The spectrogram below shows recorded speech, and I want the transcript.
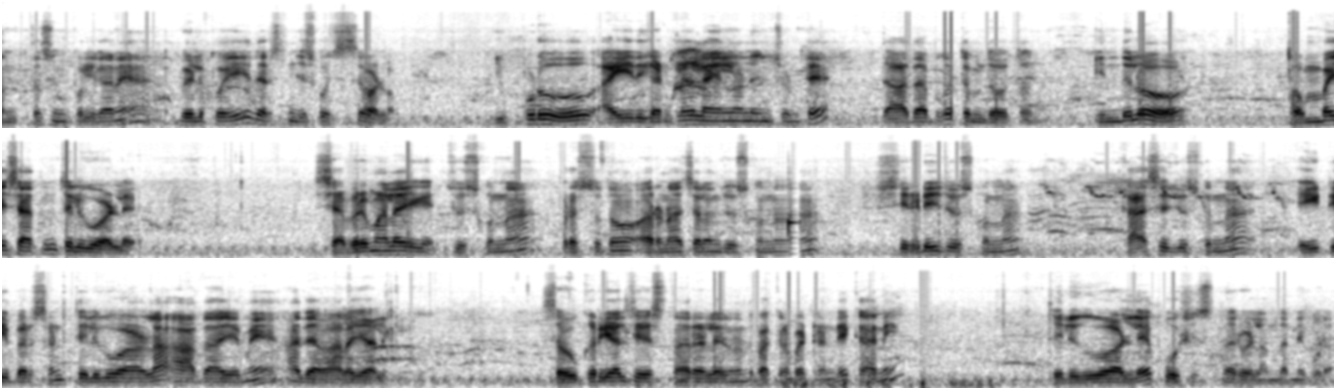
అంత సింపుల్గానే వెళ్ళిపోయి దర్శనం చేసుకొచ్చేసేవాళ్ళం. ఇప్పుడు ఐదు గంటల లైన్లో నించుంటే దాదాపుగా తొమ్మిది అవుతుంది ఇందులో తొంభై శాతం తెలుగు వాళ్ళే. శబరిమల చూసుకున్నా ప్రస్తుతం అరుణాచలం చూసుకున్నా షిరిడి చూసుకున్నా కాశీ చూసుకున్నా ఎయిటీ పర్సెంట్ తెలుగు వాళ్ళ ఆదాయమే ఆ దేవాలయాలకి. సౌకర్యాలు చేస్తున్నారా లేదన్నది పక్కన పెట్టండి కానీ తెలుగు వాళ్ళే పోషిస్తున్నారు వీళ్ళందరినీ కూడా.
